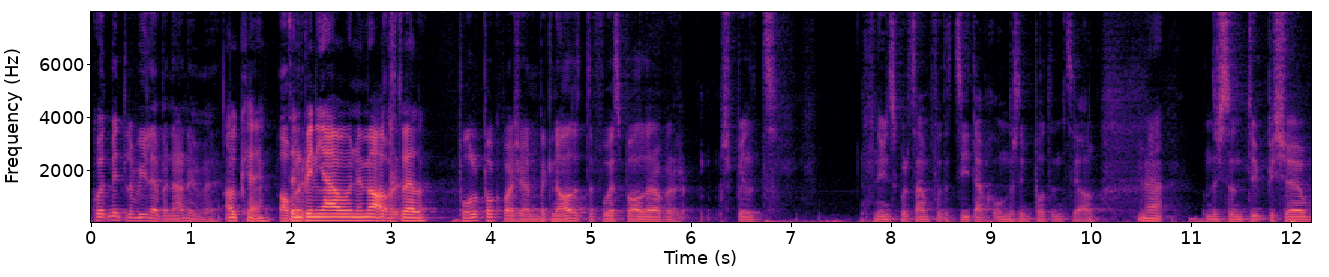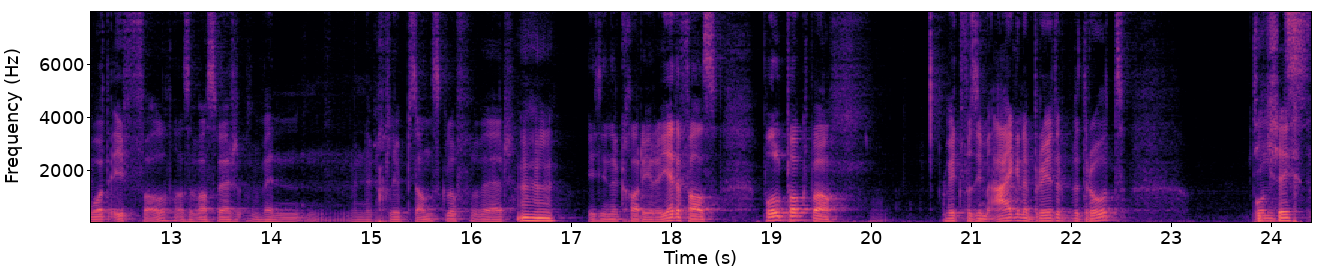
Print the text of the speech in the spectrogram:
Gut, mittlerweile eben auch nicht mehr. Okay, Aber- dann bin ich auch nicht mehr aktuell. Paul Pogba ist ja ein begnadeter Fußballer, aber spielt 90% von der Zeit einfach unter seinem Potenzial. Ja. Und das ist so ein typischer What-If-Fall. Also was wäre, wenn, wenn ein bisschen etwas anderes gelaufen wäre Mhm. in seiner Karriere. Jedenfalls, Paul Pogba wird von seinem eigenen Bruder bedroht. Die Geschichte.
